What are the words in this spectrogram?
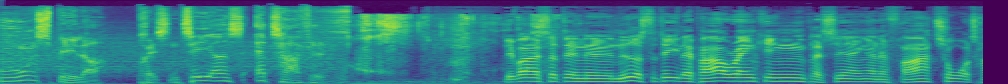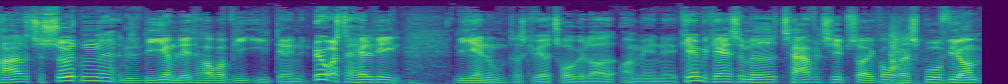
Ugens spiller præsenteres af Tafel. Det var altså den øh, nederste del af power rankingen, placeringerne fra 32 til 17. Lige om lidt hopper vi i den øverste halvdel. Lige her nu, der skal vi have trukket lod om en øh, kæmpe kasse med taffelchips, og i går der spurgte vi om,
